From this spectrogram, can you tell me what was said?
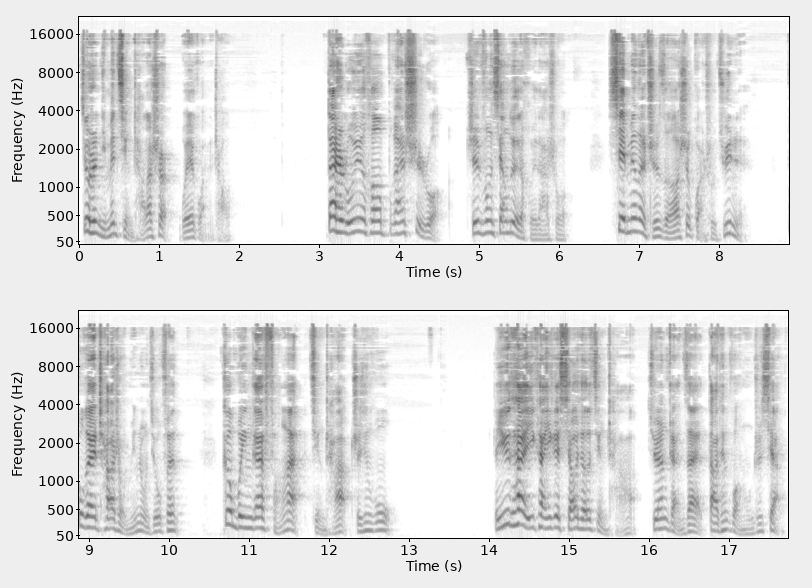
就是你们警察的事儿，我也管得着。”但是卢云亨不甘示弱，针锋相对地回答说：“宪兵的职责是管束军人，不该插手民众纠纷，更不应该妨碍警察执行公务。”李玉泰一看，一个小小的警察居然敢在大庭广众之下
